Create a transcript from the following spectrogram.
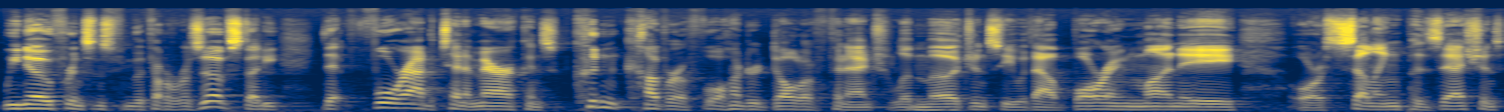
We know, for instance, from the Federal Reserve study, that four out of 10 Americans couldn't cover a $400 financial mm-hmm. emergency without borrowing money or selling possessions.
